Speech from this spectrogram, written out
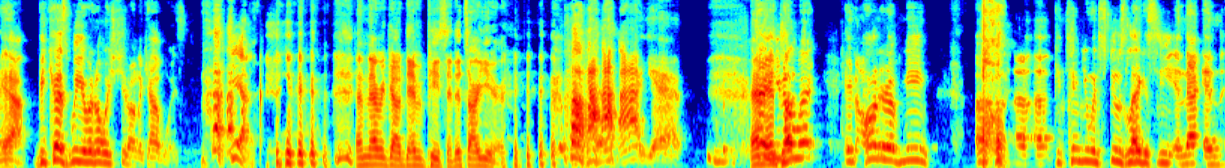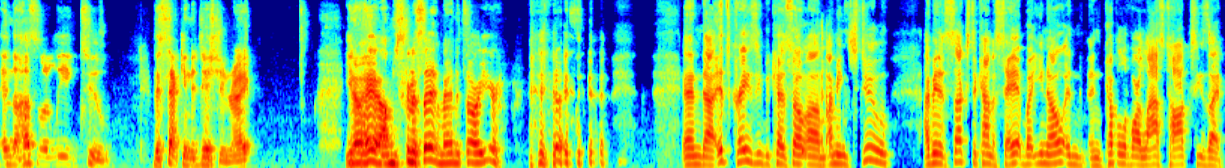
Yeah, because we would always shit on the Cowboys. Yeah. and there we go. David P said, "It's our year." yeah. And hey, you know what? In honor of me uh, uh, uh, continuing Stu's legacy in that and in, the Hustler League too, the second edition, right? You know, hey, I'm just gonna say it, man. It's our year. and uh, it's crazy because so um I mean Stu, I mean it sucks to kind of say it, but you know, in in a couple of our last talks, he's like,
